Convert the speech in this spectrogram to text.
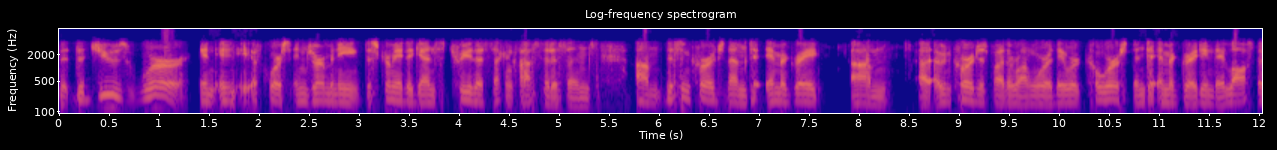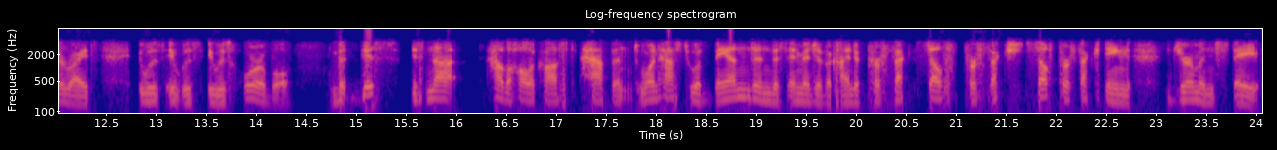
the, the Jews were, in, in, of course, in Germany, discriminated against, treated as second-class citizens. Um, this encouraged them to immigrate. Um, uh, encouraged is probably the wrong word. They were coerced into immigrating. They lost their rights. It was it was it was horrible. But this is not how the Holocaust happened. One has to abandon this image of a kind of perfect self perfect self perfecting German state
